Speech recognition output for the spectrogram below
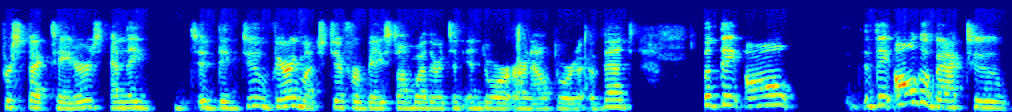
for spectators, and they they do very much differ based on whether it's an indoor or an outdoor event but they all they all go back to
